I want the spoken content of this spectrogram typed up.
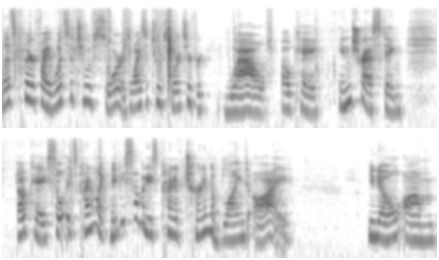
Let's clarify. What's the Two of Swords? Why is the Two of Swords here for... Wow. Okay. Interesting. Okay, so it's kind of like maybe somebody's kind of turning a blind eye. You know, um,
